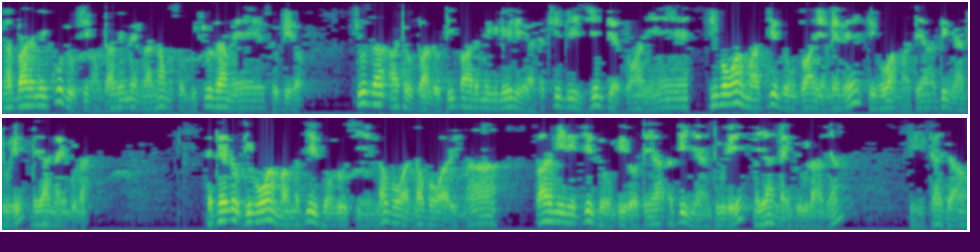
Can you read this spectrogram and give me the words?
ငါပါရမီကုသိုလ်ဖြစ်အောင်ဒါပေမဲ့ငါနောက်မဆုတ်ဘူးကြိုးစားမယ်ဆိုပြီးတော့ ကြိုးစားအားထုတ်သွားလို့ဒီပါရမီကလေးတွေကတဖြည်းဖြည်းရင့်ကျက်သွားရင်ဒီဘဝမှာပြည့်စုံသွားရင်လည်းဒီဘဝမှာတရားအသိဉာဏ်တို့တွေမရနိုင်ဘူးလားတကယ်လို့ဒီဘဝမှာမပြည့်စုံလို့ရှိရင်နောက်ဘဝနောက်ဘဝတွေမှာပါရမီတွေပြည့်စုံပြီးတော့တရားအသိဉာဏ်တို့တွေမရနိုင်ဘူးလားဗျာဒီဒါကြောင့်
